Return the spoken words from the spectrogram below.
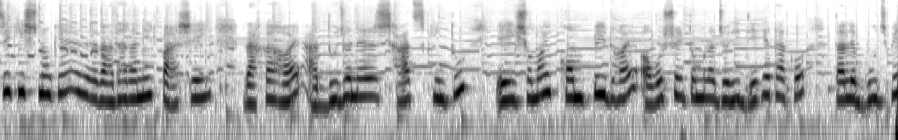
শ্রীকৃষ্ণকে রাধারানীর পাশেই রাখা হয়। আর দুজনের সাজ কিন্তু এই সময় কমপ্লিট হয়। অবশ্যই তোমরা যদি দেখে থাকো, তাহলে বুঝবে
